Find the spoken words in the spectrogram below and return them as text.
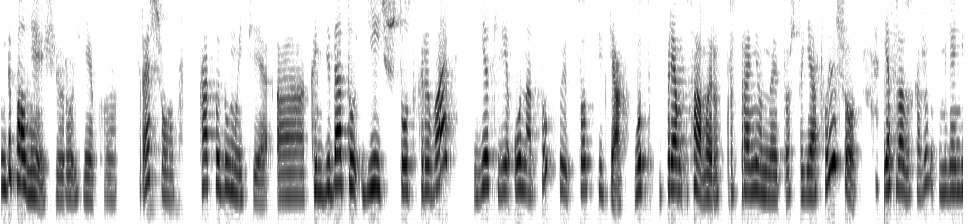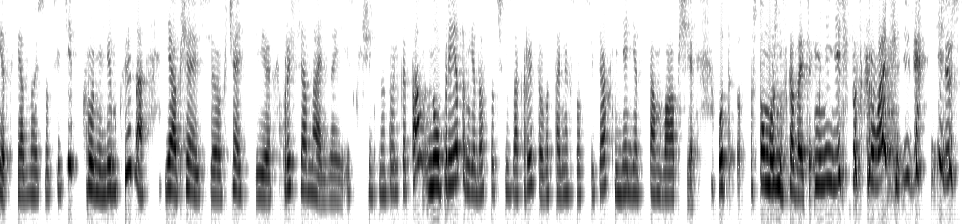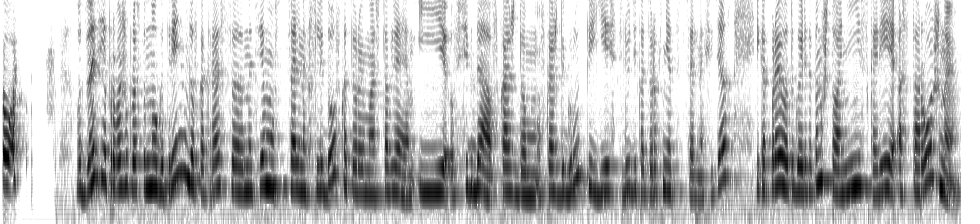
Дополняющую роль некую. Хорошо. Как вы думаете, э, кандидату есть что скрывать если он отсутствует в соцсетях. Вот прям самое распространенное то, что я слышу, я сразу скажу, у меня нет ни одной соцсети, кроме LinkedIn. Я общаюсь э, в части профессиональной исключительно только там, но при этом я достаточно закрыта в остальных соцсетях, меня нет там вообще. Вот что можно сказать? Мне есть что скрывать или, или что? Вот знаете, я провожу просто много тренингов как раз э, на тему социальных следов, которые мы оставляем. И всегда в, каждом, в каждой группе есть люди, которых нет в социальных сетях. И, как правило, это говорит о том, что они скорее осторожны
